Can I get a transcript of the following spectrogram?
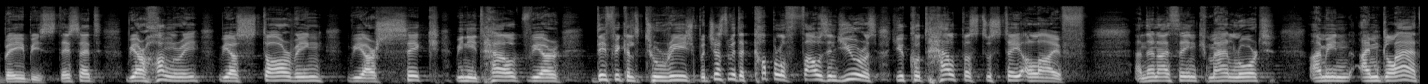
babies. They said, We are hungry, we are starving, we are sick, we need help, we are difficult to reach, but just with a couple of thousand euros, you could help us to stay alive. And then I think, man, Lord, I mean, I'm glad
